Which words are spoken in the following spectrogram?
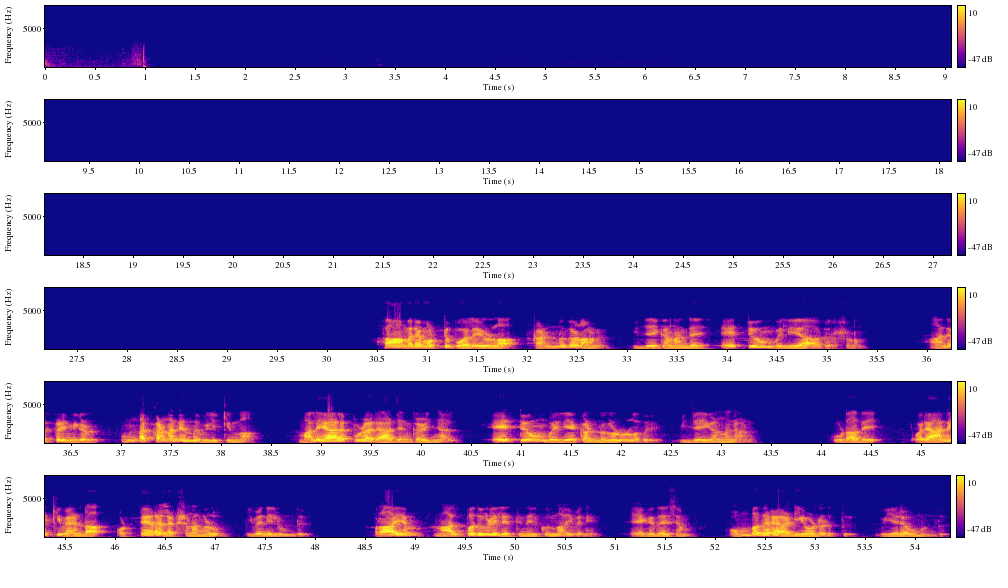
താമരമൊട്ട് പോലെയുള്ള കണ്ണുകളാണ് വിജയ് കണ്ണന്റെ ഏറ്റവും വലിയ ആകർഷണം. ആനപ്രേമികൾ ഉണ്ടക്കണ്ണൻ എന്ന് വിളിക്കുന്ന മലയാലപ്പുഴ രാജൻ കഴിഞ്ഞാൽ ഏറ്റവും വലിയ കണ്ണുകളുള്ളത് വിജയ് കണ്ണനാണ് കൂടാതെ ഒരാനയ്ക്ക് വേണ്ട ഒട്ടേറെ ലക്ഷണങ്ങളും ഇവനിലുണ്ട്. പ്രായം നാൽപ്പതുകളിൽ എത്തി നിൽക്കുന്ന ഇവന് ഏകദേശം ഒമ്പതര അടിയോടടുത്ത് ഉയരവുമുണ്ട്.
